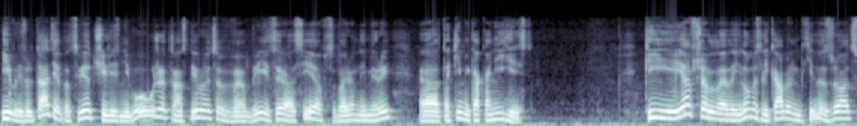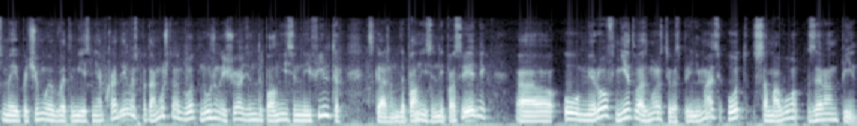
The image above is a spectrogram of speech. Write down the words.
и в результате этот свет через него уже транслируется в Брии Россия, в сотворенные миры, э, такими, как они есть. Почему в этом есть необходимость? Потому что вот нужен еще один дополнительный фильтр, скажем, дополнительный посредник. А, у миров нет возможности воспринимать от самого Зеранпин.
